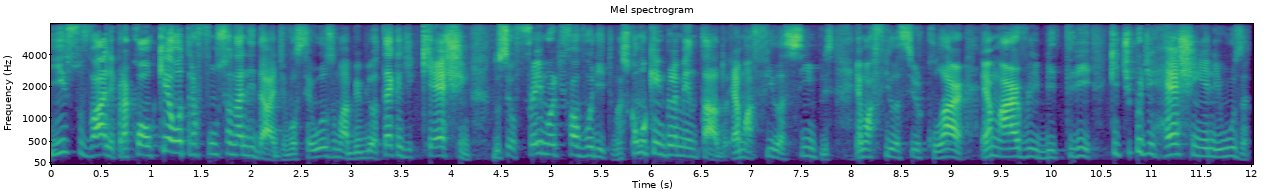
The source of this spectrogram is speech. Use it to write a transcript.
E isso vale para qualquer outra funcionalidade. Você usa uma biblioteca de caching do seu framework favorito, mas como que é implementado? É uma fila simples? É uma fila circular? É uma árvore B-tree? Que tipo de hashing ele usa?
